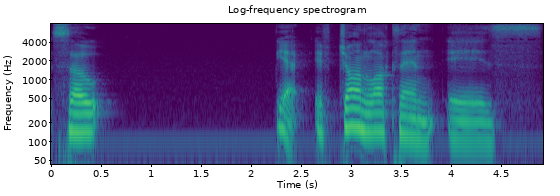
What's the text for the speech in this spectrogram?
so, yeah, if John Locke then is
